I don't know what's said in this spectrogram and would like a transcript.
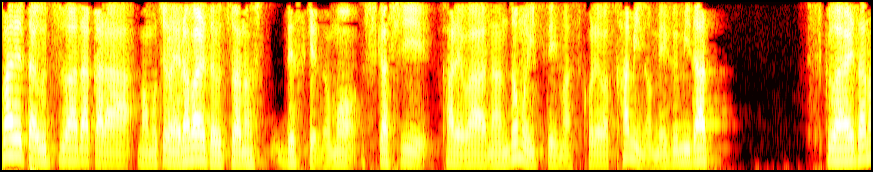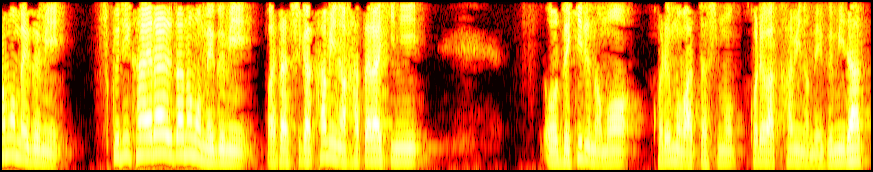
ばれた器だから、まあもちろん選ばれた器のですけれども、しかし彼は何度も言っています。これは神の恵みだ。救われたのも恵み。作り変えられたのも恵み。私が神の働きに、をできるのも、これも私も、これは神の恵みだ。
